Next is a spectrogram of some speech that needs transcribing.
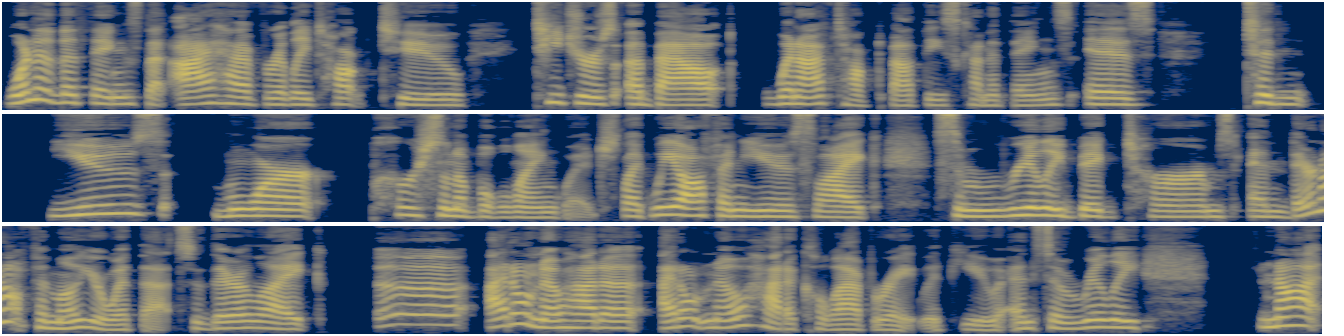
one of the things that I have really talked to teachers about when I've talked about these kind of things is to use more personable language. Like we often use like some really big terms and they're not familiar with that. So they're like, uh, I don't know how to, I don't know how to collaborate with you. And so really not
